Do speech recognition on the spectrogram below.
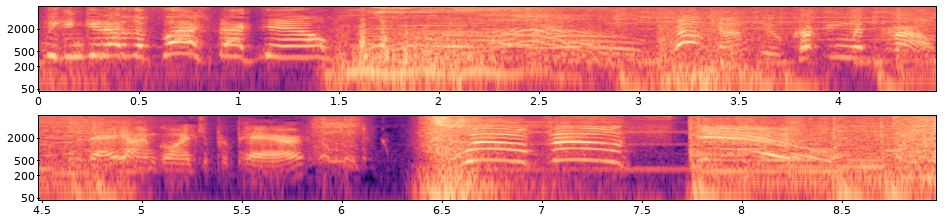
We can get out of the flashback now! Welcome to Cooking with Carl. Today I'm going to prepare Woo Foo Stew!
